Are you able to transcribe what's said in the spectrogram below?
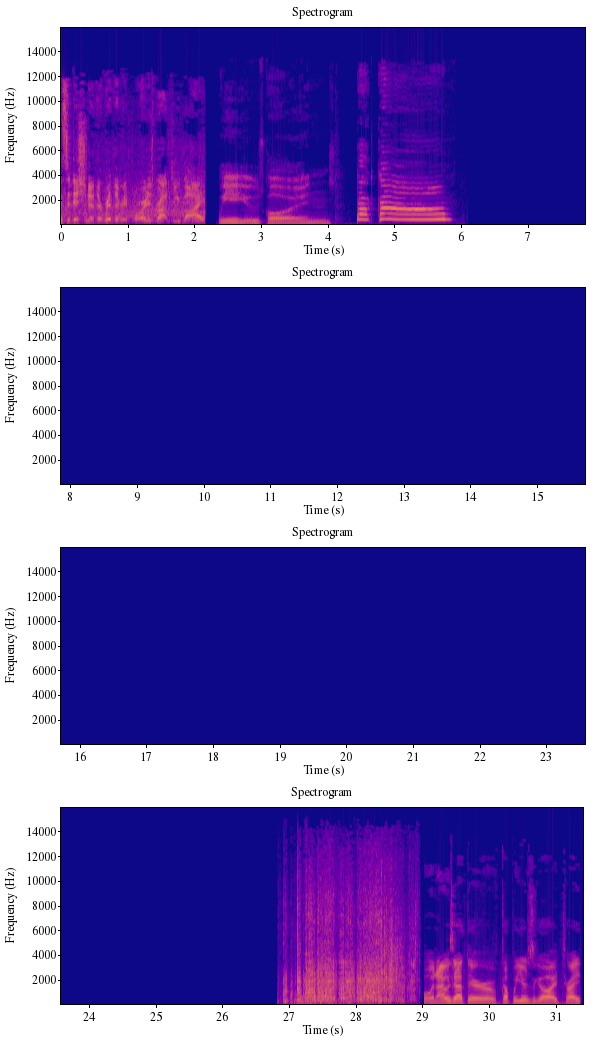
This edition of the Ridley Report is brought to you by WeUseCoins. When I was out there a couple years ago, I tried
